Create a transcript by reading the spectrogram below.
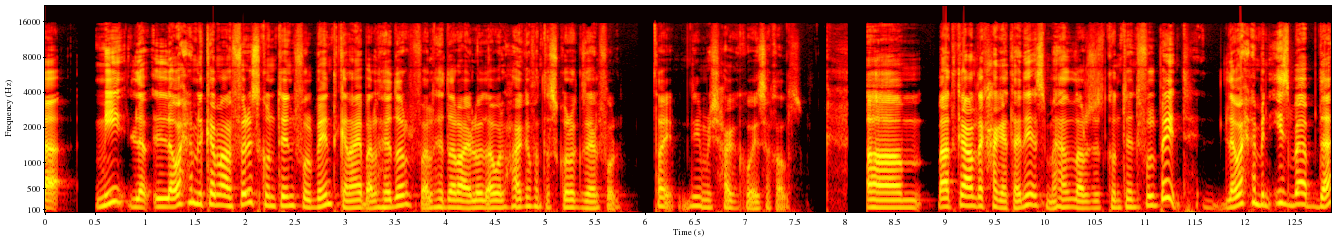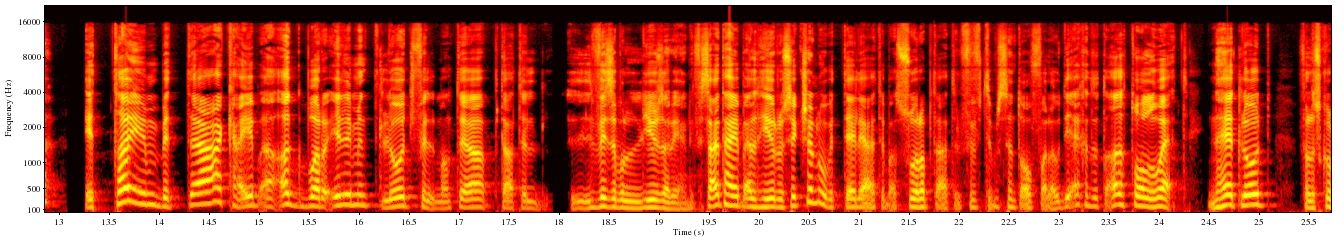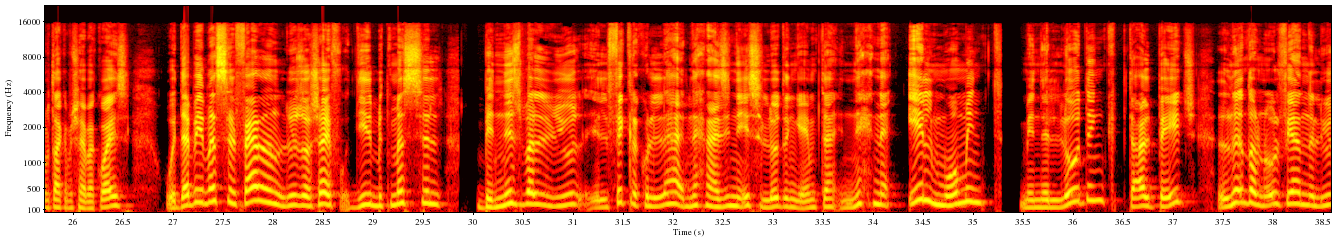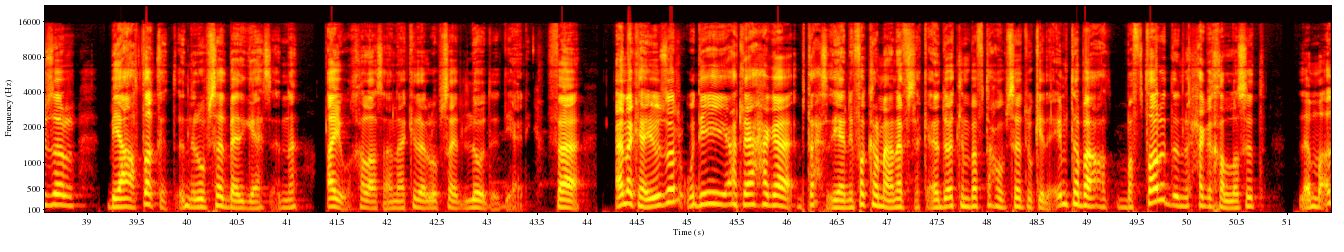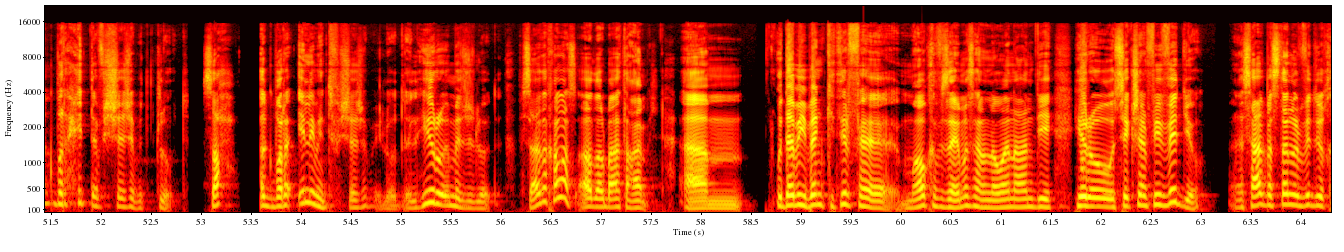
لو إحنا بنتكلم على ال first contentful paint كان هيبقى ال header فال header هي load أول حاجة فأنت سكورك زي الفل. طيب دي مش حاجة كويسة خالص. أم بعد كده عندك حاجة تانية اسمها ال largest contentful paint. لو إحنا بنقيس بقى بده ال time بتاعك هيبقى أكبر element load في المنطقة بتاعت ال visible user يعني. في ساعتها هيبقى ال hero section وبالتالي هتبقى الصورة بتاعت ال 50% of فلو دي أخدت أطول وقت إنها ت load فال score بتاعك مش هيبقى كويس. وده بيمثل فعلا ال user شايفه. دي بتمثل بالنسبة لل user الفكرة كلها إن إحنا عايزين نقيس ال loading إمتى؟ إن إحنا إيه ال moment من ال loading بتاع ال page اللي نقدر نقول فيها إن ال user بيعتقد إن ال website بقت جاهزة. إن أيوه خلاص أنا كده ال website loaded يعني. فأنا ك user ودي هتلاقي حاجة بتحصل يعني فكر مع نفسك. أنا دلوقتي لما بفتح website وكده إمتى بفترض إن الحاجة خلصت؟ لما أكبر حتة في الشاشة بت load صح؟ أكبر element في الشاشة بي load ال hero image load فساعتها خلاص أقدر بقى أتعامل. أم وده بيبان كتير في مواقف زي مثلا لو أنا عندي hero section في فيديو أنا ساعات بستنى الفيديو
